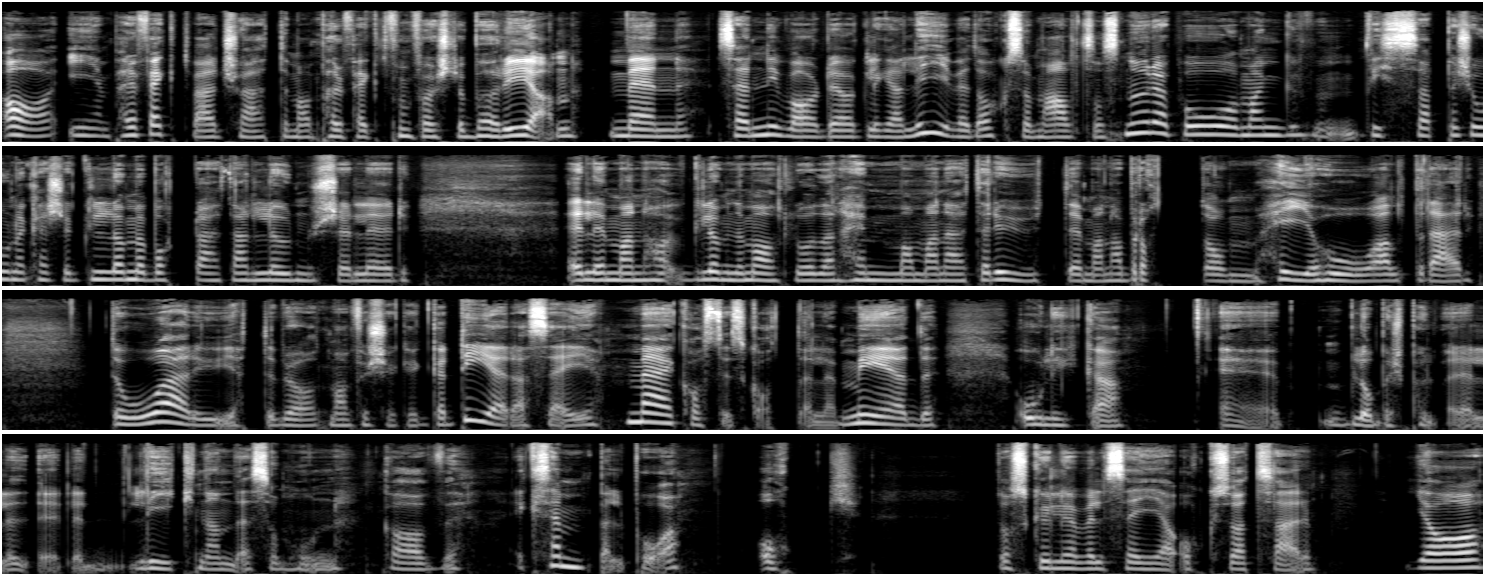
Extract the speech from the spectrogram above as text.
ja, i en perfekt värld så äter man perfekt från första början. Men sen i vardagliga livet också med allt som snurrar på och man, vissa personer kanske glömmer bort att äta en lunch eller eller man har, glömde matlådan hemma, man äter ute, man har bråttom, hej och hå och allt det där. Då är det ju jättebra att man försöker gardera sig med kosttillskott eller med olika eh, blåbärspulver eller, eller, liknande som hon gav exempel på. Och då skulle jag väl säga också att så här, ja,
